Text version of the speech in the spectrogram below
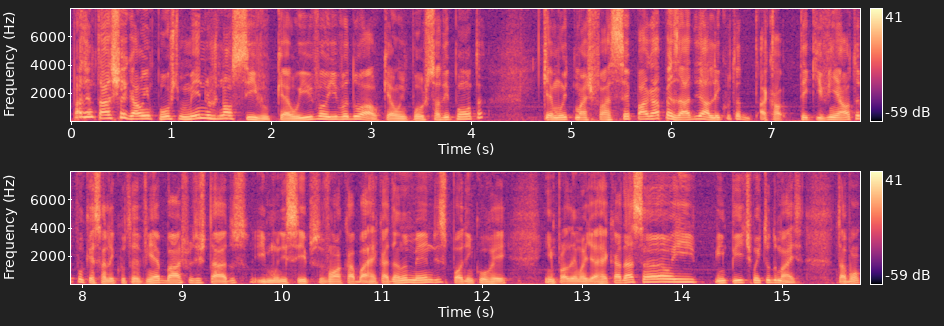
Para tentar chegar a um imposto menos nocivo, que é o IVA ou IVA dual, que é um imposto só de ponta, que é muito mais fácil você pagar, apesar de a alíquota ter que vir alta, porque se a alíquota vier baixa, os estados e municípios vão acabar arrecadando menos, podem incorrer em problemas de arrecadação e impeachment e tudo mais, tá bom?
